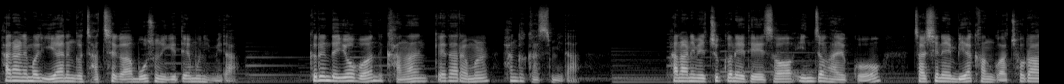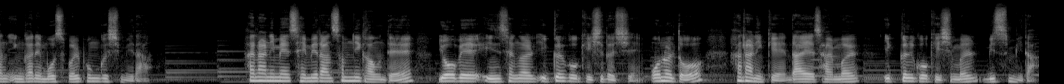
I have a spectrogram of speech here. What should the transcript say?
하나님을 이해하는 것 자체가 모순이기 때문입니다. 그런데 욥은 강한 깨달음을 한 것 같습니다. 하나님의 주권에 대해서 인정하였고 자신의 미약함과 초라한 인간의 모습을 본 것입니다. 하나님의 세밀한 섭리 가운데 욥의 인생을 이끌고 계시듯이 오늘도 하나님께 나의 삶을 이끌고 계심을 믿습니다.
